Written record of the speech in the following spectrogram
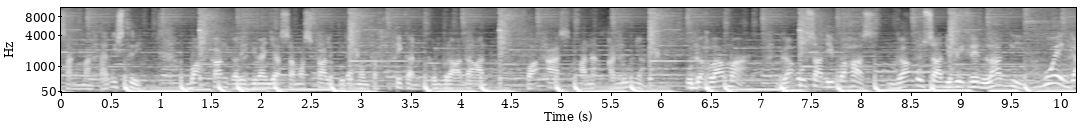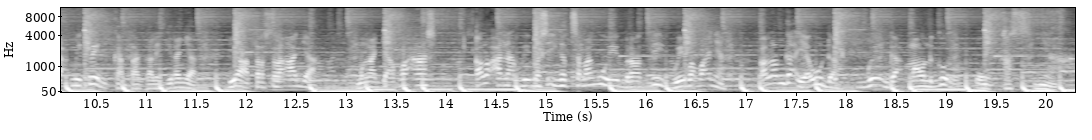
sang mantan istri. Bahkan Gali Ginanjar sama sekali tidak memperhatikan keberadaan Faas anak kandungnya. Udah lama, gak usah dibahas, gak usah dipikirin lagi. Gue gak mikirin, kata Galih Giranya. Ya terserah aja. Mengajak Faas, kalau anak gue masih ingat sama gue, berarti gue bapaknya. Kalau enggak ya udah, gue nggak mau negur, ungkasnya.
